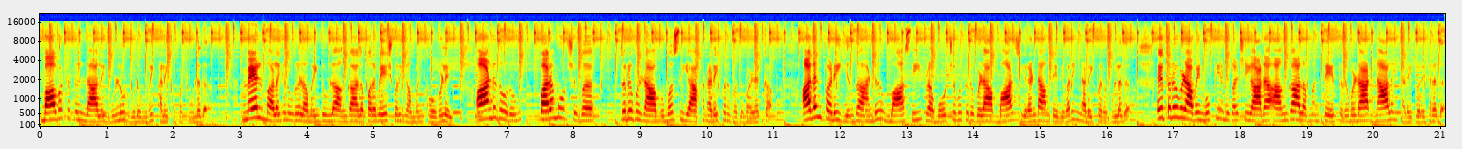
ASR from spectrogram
மாவட்டத்தில் நாளை உள்ளூர் விடுமுறை அளிக்கப்பட்டுள்ளது. மேல்மலையனூரில் அமைந்துள்ள அங்காள பரமேஸ்வரி அம்மன் கோவிலில் ஆண்டுதோறும் பரமோற்சவ திருவிழா விமர்சையாக நடைபெறுவது வழக்கம். அதன்படி இந்த ஆண்டு மாசி பிரமோற்சவ திருவிழா மார்ச் இரண்டாம் தேதி வரை நடைபெறவுள்ளது. இத்திருவிழாவின் முக்கிய நிகழ்ச்சியான அங்காளம்மன் தேர் திருவிழா நாளை நடைபெறுகிறது.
